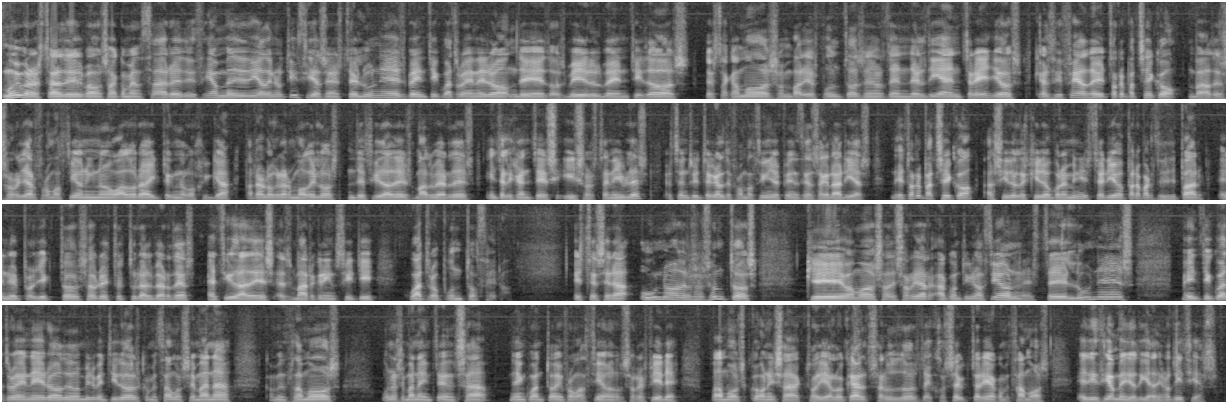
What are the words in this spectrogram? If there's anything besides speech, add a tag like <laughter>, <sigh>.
Muy buenas tardes, vamos a comenzar edición Mediodía de Noticias en este lunes 24 de enero de 2022. Destacamos varios puntos en orden del día, entre ellos que el CIFEA de Torre Pacheco va a desarrollar formación innovadora y tecnológica para lograr modelos de ciudades más verdes, inteligentes y sostenibles. El Centro Integral de Formación y Experiencias Agrarias de Torre Pacheco ha sido elegido por el Ministerio para participar en el proyecto sobre estructuras verdes en ciudades Smart Green City 4.0. Este será uno de los asuntos que vamos a desarrollar a continuación este lunes 24 de enero de 2022. Comenzamos semana, comenzamos una semana intensa en cuanto a información se refiere. Vamos con esa actualidad local. Saludos de José Victoria. Comenzamos edición Mediodía de Noticias.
